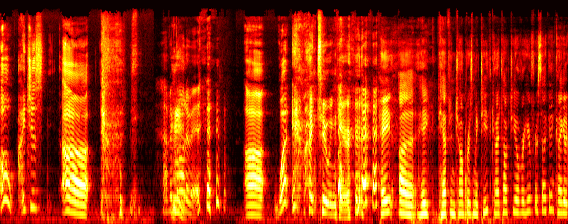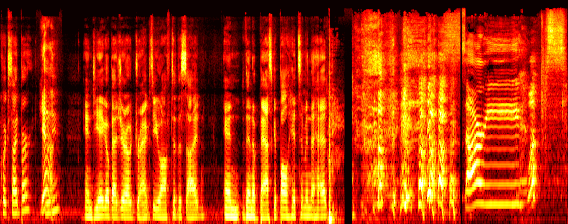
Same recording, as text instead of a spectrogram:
Oh, I just, uh, Haven't thought of it. uh, what am I doing here? Hey, uh, hey, Captain Chompers McTeeth, can I talk to you over here for a second? Can I get a quick sidebar? Yeah. And Diego Badgero drags you off to the side, and then a basketball hits him in the head. Sorry. Whoops.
